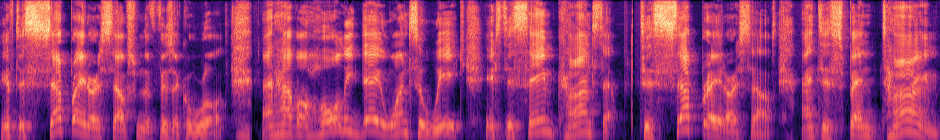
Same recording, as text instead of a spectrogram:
We have to separate ourselves from the physical world and have a holy day once a week. It's the same concept to separate ourselves and to spend time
